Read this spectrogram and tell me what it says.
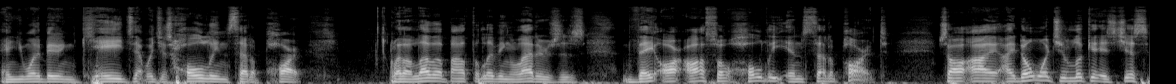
and you want to be engaged that which is holy and set apart. What I love about the living letters is they are also holy and set apart. So I, I don't want you to look at it as just,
